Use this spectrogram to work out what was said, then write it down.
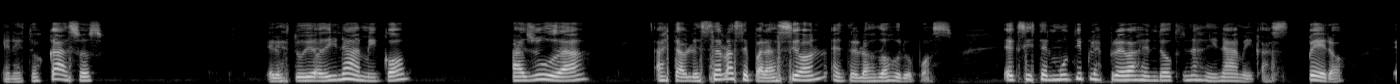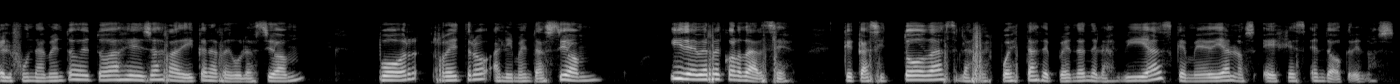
En estos casos, el estudio dinámico ayuda a establecer la separación entre los dos grupos. Existen múltiples pruebas endocrinas dinámicas, pero el fundamento de todas ellas radica en la regulación por retroalimentación y debe recordarse que casi todas las respuestas dependen de las vías que median los ejes endocrinos.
